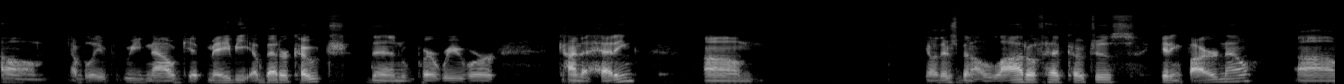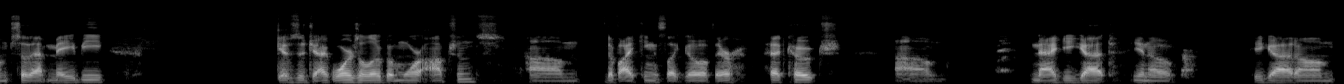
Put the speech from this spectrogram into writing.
Um, I believe we now get maybe a better coach than where we were kind of heading. Um, you know, there's been a lot of head coaches getting fired now. Um, so that maybe gives the Jaguars a little bit more options. Um, the Vikings let go of their head coach. Um, Nagy got, you know, he got um,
